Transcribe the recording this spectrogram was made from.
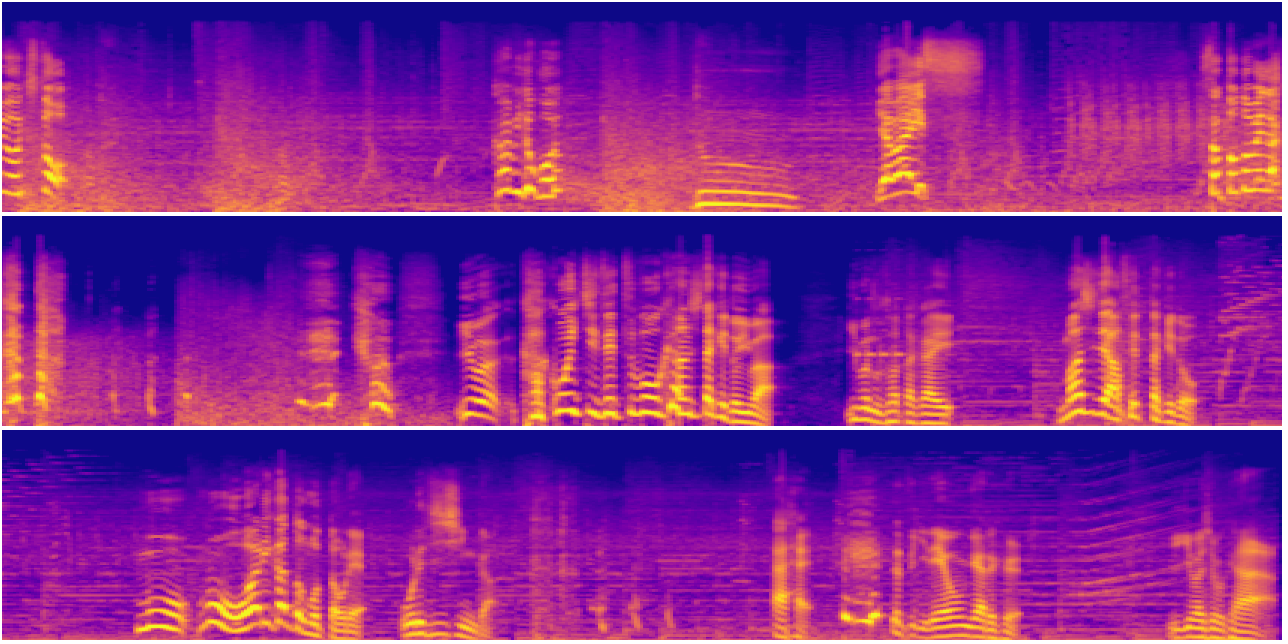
カビ落ちそう。カビどこ？ドゥー。やばいっす。さあとどめなかった。今過去一絶望を感じたけど今。今の戦い。マジで焦ったけど。もうもう終わりかと思った俺。俺自身が。はいじゃあ次レオンガルフ。行きましょうか。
